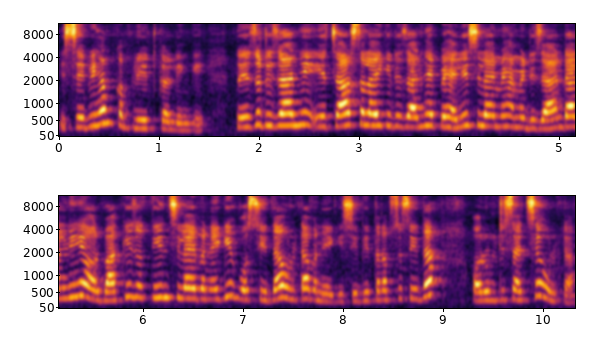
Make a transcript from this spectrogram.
इसे भी हम कंप्लीट कर लेंगे। तो ये जो डिज़ाइन है, ये चार सिलाई की डिज़ाइन है। पहली सिलाई में हमें डिज़ाइन डालनी है और बाकी जो तीन सिलाई बनेगी, वो सीधा उल्टा बनेगी। सीधी तरफ़ से सीधा और उल्टी साइड से उल्टा।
